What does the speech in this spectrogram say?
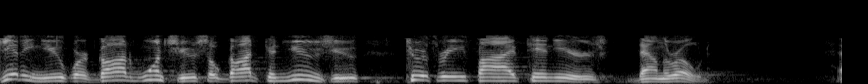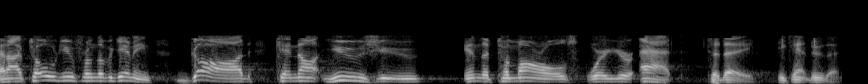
getting you where God wants you so God can use you two or three, five, ten years down the road. And I've told you from the beginning, God cannot use you in the tomorrows where you're at today. He can't do that.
